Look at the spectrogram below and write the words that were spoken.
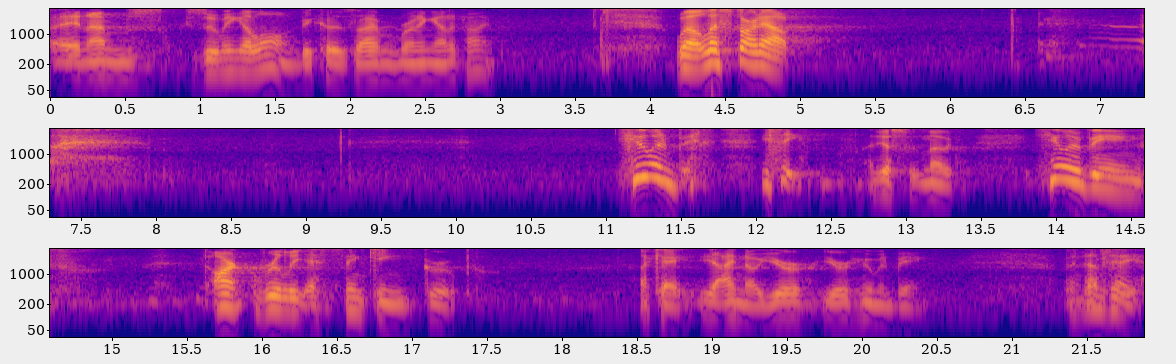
and I'm zooming along because I'm running out of time. Well, let's start out. Human, you see, just another. Human beings aren't really a thinking group. Okay, yeah, I know you're you're a human being, but let me tell you.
